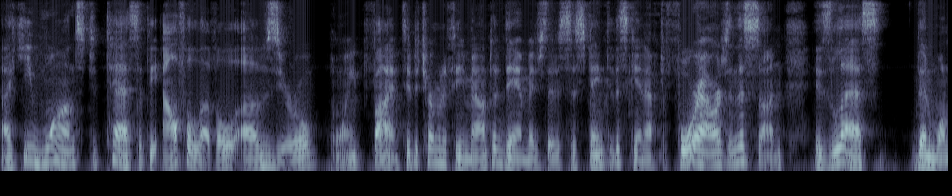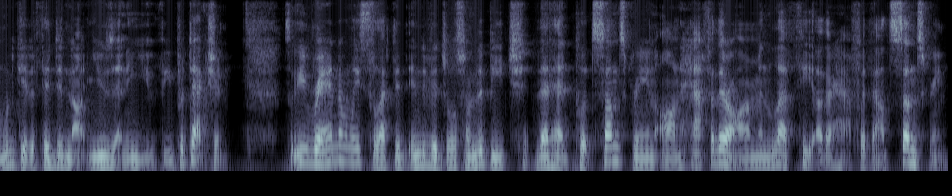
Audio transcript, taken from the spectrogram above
Uh, he wants to test at the alpha level of 0.5 to determine if the amount of damage that is sustained to the skin after 4 hours in the sun is less than one would get if they did not use any UV protection. So he randomly selected individuals from the beach that had put sunscreen on half of their arm and left the other half without sunscreen.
